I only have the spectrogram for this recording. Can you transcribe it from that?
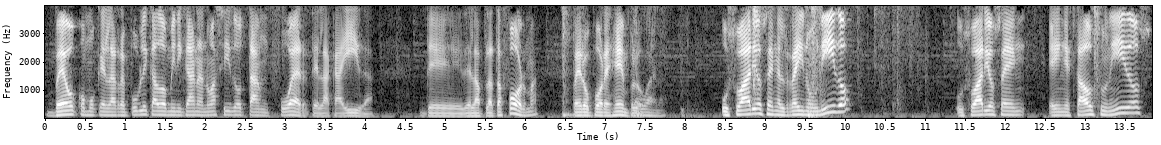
veo como que en la República Dominicana no ha sido tan fuerte la caída de, de la plataforma, pero por ejemplo, bueno. usuarios en el Reino Unido, usuarios en en Estados Unidos,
